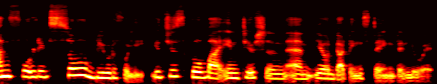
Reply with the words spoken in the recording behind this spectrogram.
unfolded so beautifully. You just go by intuition and your gut instinct and do it.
